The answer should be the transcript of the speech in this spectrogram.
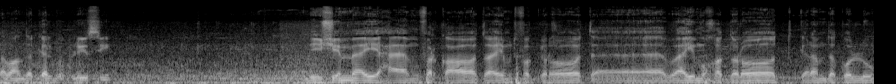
طبعا ده كلب بوليسي. بيشم أي حاجة مفرقعات أي متفجرات آه، أي مخدرات الكلام ده كله.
